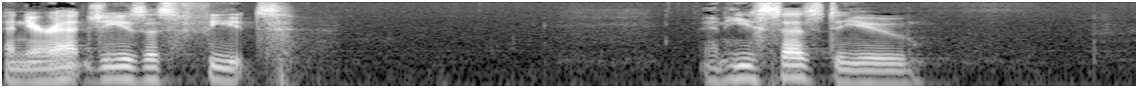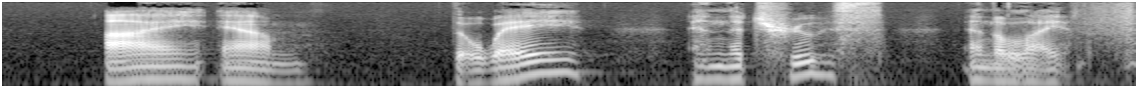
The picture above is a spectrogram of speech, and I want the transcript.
and you're at Jesus' feet. And he says to you, I am the way and the truth and the life.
